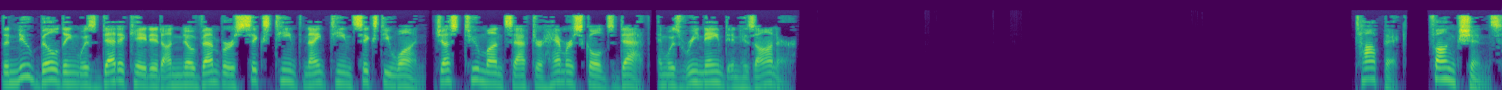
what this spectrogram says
The new building was dedicated on November 16, 1961, just two months after Hammarskjöld's death, and was renamed in his honor. Functions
